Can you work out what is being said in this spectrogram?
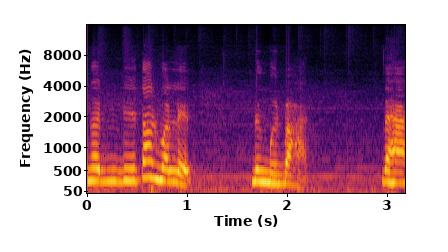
เงินดิจิตอลวอลเล็ตหนึ่งหมื่นบาทนะคะ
